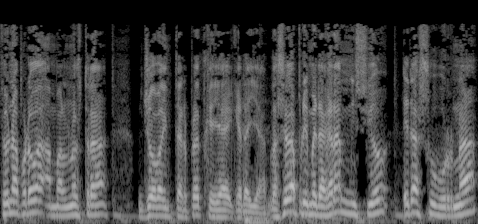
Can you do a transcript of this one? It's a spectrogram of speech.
fer una prova amb el nostre jove intèrpret que, ja, que era allà. La seva primera gran missió era subornar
